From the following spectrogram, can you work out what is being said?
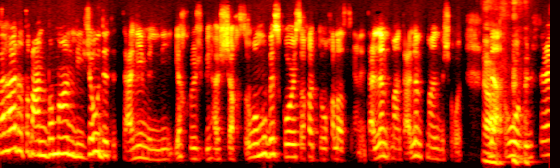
فهذا طبعا ضمان لجودة التعليم اللي يخرج بها الشخص. هو مو بس كورس أخذته وخلاص يعني تعلمت ما تعلمت ما عنده شغل. آه. لا هو بالفعل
